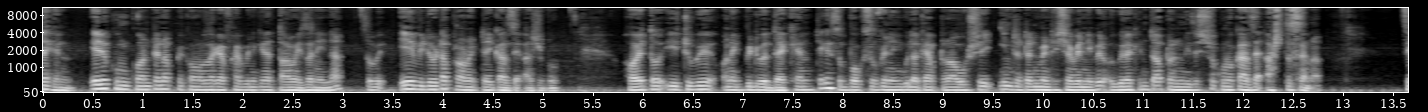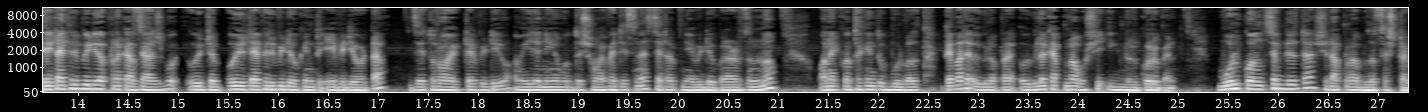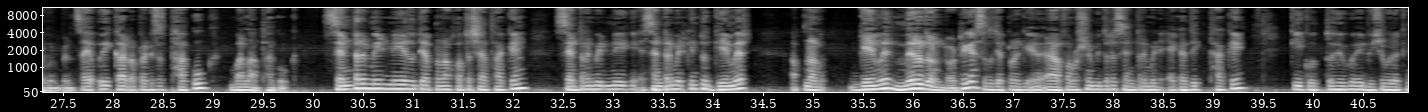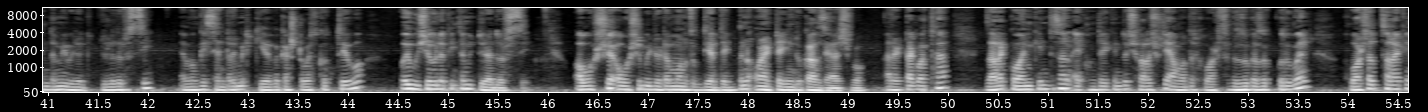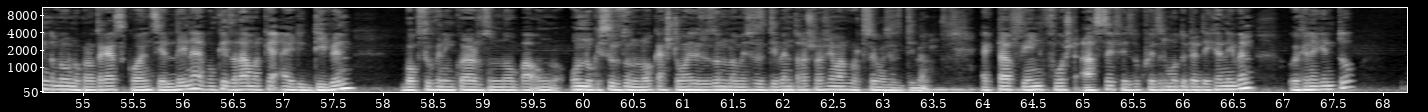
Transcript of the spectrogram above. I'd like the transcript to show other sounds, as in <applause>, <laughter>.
দেখেন, এরকম কন্টেন্ট আপনি কোনো জায়গায় পাবেন কিনা তা আমি জানি না, তবে এই ভিডিওটা আপনার অনেকটাই কাজে আসব। হয়তো ইউটিউবে অনেক ভিডিও দেখেন, ঠিক আছে? বক্স ওপেনিংগুলোকে আপনারা অবশ্যই এন্টারটেনমেন্ট হিসেবে নেবেন, ওইগুলো কিন্তু আপনার নিজস্ব কোনো কাজে আসতেছে না। যে টাইপের ভিডিও আপনার কাছে আসব, ওই ওই টাইপের ভিডিও কিন্তু এই ভিডিওটা যেহেতু র একটা ভিডিও আমি ইদানিং এর মধ্যে সময় পাইতেছি না সেটা নিয়ে ভিডিও করার জন্য। অনেক কথা কিন্তু ভুলভাল থাকতে পারে, ওইগুলো ওইগুলোকে আপনারা অবশ্যই ইগনোর করবেন। মূল কনসেপ্ট যেটা, সেটা আপনারা বোঝার চেষ্টা করবেন। চাই ওই কার্ড আপনার কাছে থাকুক বা না থাকুক। সেন্টার মিড নিয়ে যদি আপনারা হতাশা থাকেন সেন্টার মিড নিয়ে সেন্টার মিড কিন্তু গেমের আপনার গেমের মেরুদণ্ড, ঠিক আছে? যদি আপনার ফরমেশনের ভিতরে সেন্টার মিড একাধিক থাকে কি করতে হইব, এই বিষয়গুলো কিন্তু আমি ভিডিওতে তুলে ধরছি এবং কি সেন্টার মিড কীভাবে কাস্টমাইজ করতে হইব, ওই বিষয়গুলো কিন্তু আমি তুলে ধরছি। অবশ্যই অবশ্যই ভিডিওটা মনোযোগ দিয়ে দেখবেন, অনেকটা কিন্তু কাজে আসব। আর একটা কথা, যারা কয়েন কিনতে চান, এখন থেকে কিন্তু সরাসরি আমাদের হোয়াটসঅ্যাপে যোগাযোগ করবেন। হোয়াটসঅ্যাপ ছাড়া কিন্তু আমরা অন্য কোনো জায়গায় কয়েন সেল দিই না এবং কি যারা আমাকে আইডি দিবেন বক্স ওপেনিং করার জন্য বা অন্য- অন্য কিছুর জন্য কাস্টমাইজের জন্য মেসেজ দিবেন, তারা সরাসরি আমার হোয়াটসঅ্যাপে মেসেজ দিবেন। একটা ফ্রেন্ড পোস্ট আছে ফেসবুক পেজের মধ্যে এটা দেখে নেবেন। ওইখানে কিন্তু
